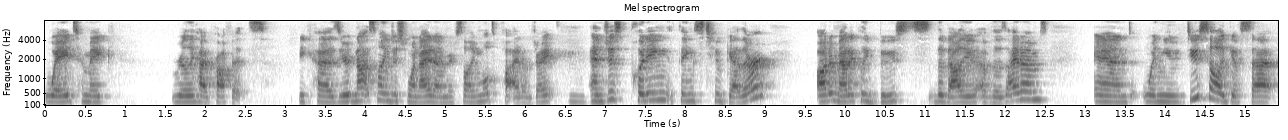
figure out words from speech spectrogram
way to make really high profits. Because you're not selling just one item, you're selling multiple items, right? And just putting things together automatically boosts the value of those items. And when you do sell a gift set,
